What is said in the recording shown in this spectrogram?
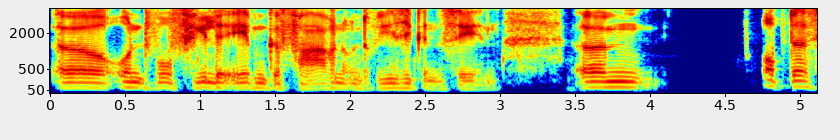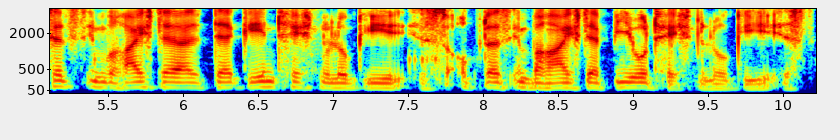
äh, und wo viele eben Gefahren und Risiken sehen. Ähm, ob das jetzt im Bereich der, der Gentechnologie ist, ob das im Bereich der Biotechnologie ist,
